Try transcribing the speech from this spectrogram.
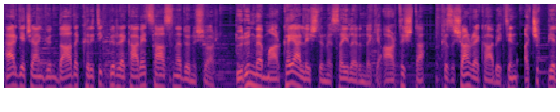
her geçen gün daha da kritik bir rekabet sahasına dönüşüyor. Ürün ve marka yerleştirme sayılarındaki artış da kızışan rekabetin açık bir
